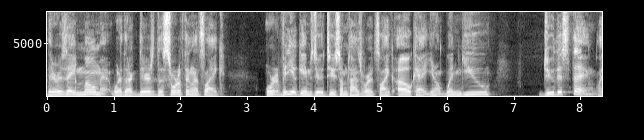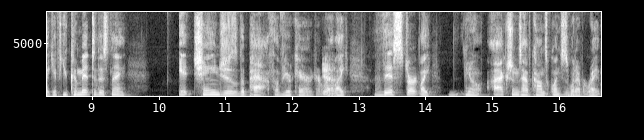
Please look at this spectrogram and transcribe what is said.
there is a moment where there, there's the sort of thing that's like, or video games do it too sometimes, where it's like, oh, okay, you know, when you do this thing, like if you commit to this thing, it changes the path of your character, Yeah. right? Like this start, like, you know, actions have consequences, whatever, right?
